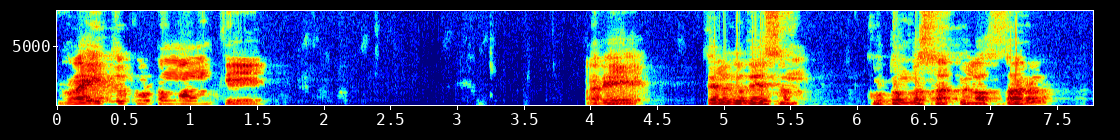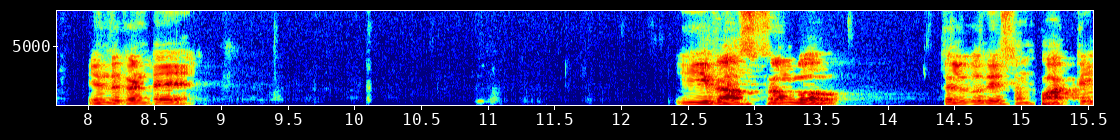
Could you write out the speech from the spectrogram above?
రైతు కుటుంబంకి మరి తెలుగుదేశం కుటుంబ సభ్యులు వస్తారు. ఎందుకంటే ఈ రాష్ట్రంలో తెలుగుదేశం పార్టీ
